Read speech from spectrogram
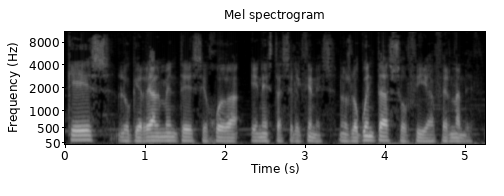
¿qué es lo que realmente se juega en estas elecciones? Nos lo cuenta Sofía Fernández.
